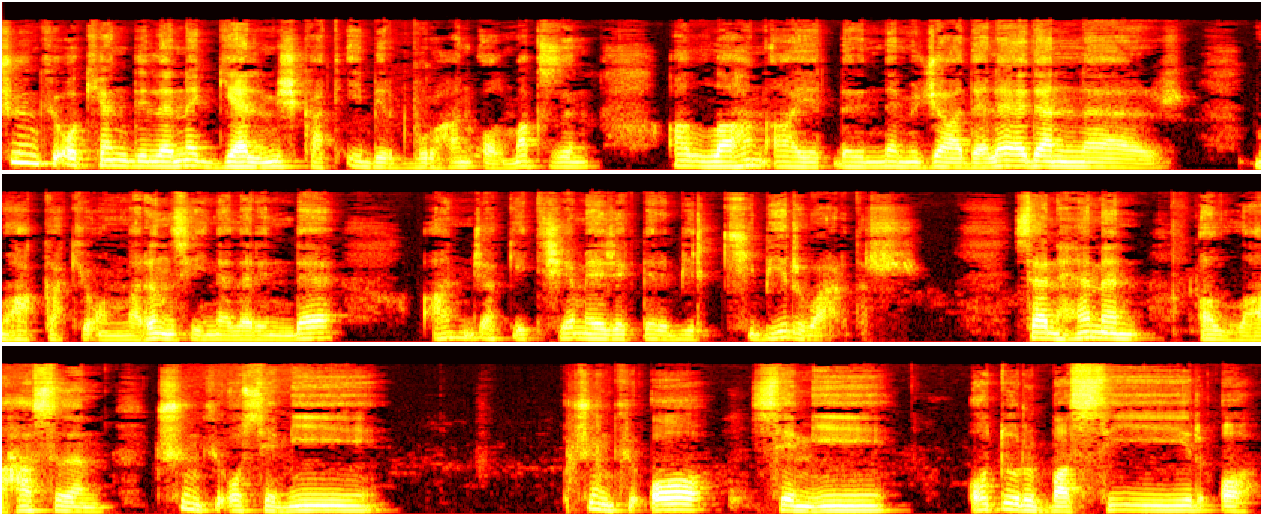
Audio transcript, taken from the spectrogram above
Çünkü o kendilerine gelmiş kat'i bir burhan olmaksızın Allah'ın ayetlerinde mücadele edenler, muhakkak ki onların sinelerinde ancak yetişemeyecekleri bir kibir vardır. Sen hemen Allah'a sığın. Çünkü o semi, çünkü o semi, odur basir o.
